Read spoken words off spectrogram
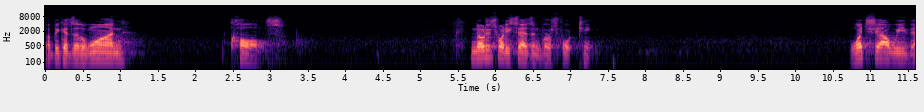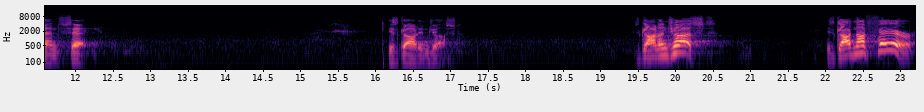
but because of the one calls. Notice what he says in verse 14. What shall we then say? Is God unjust? Is God unjust? Is God not fair?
